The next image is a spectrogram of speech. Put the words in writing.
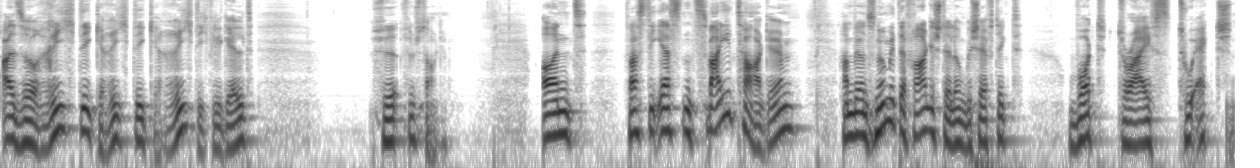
Also richtig, richtig, richtig viel Geld für fünf Tage. Und fast die ersten zwei Tage haben wir uns nur mit der Fragestellung beschäftigt, what drives to action?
